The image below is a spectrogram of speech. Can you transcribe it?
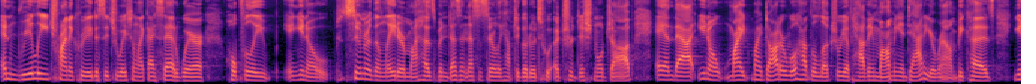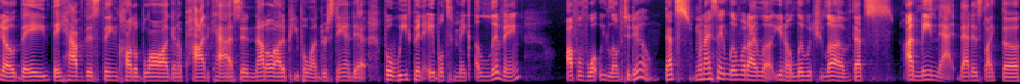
and really trying to create a situation, like I said, where hopefully, you know, sooner than later, my husband doesn't necessarily have to go to a traditional job and that, you know, my, my daughter will have the luxury of having mommy and daddy around because, you know, they, they have this thing called a blog and a podcast and not a lot of people understand it, but we've been able to make a living off of what we love to do. That's when I say live what I love, you know, live what you love. That's I mean that. That is like the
